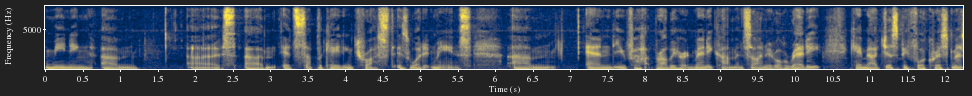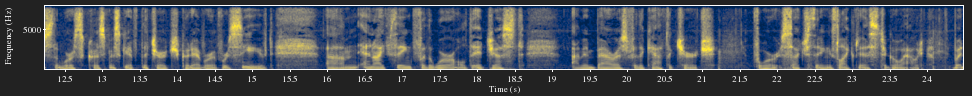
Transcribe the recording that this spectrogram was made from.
meaning um, uh, um, it's supplicating trust is what it means. Um, and you've probably heard many comments on it already. Came out just before Christmas, the worst Christmas gift the church could ever have received. Um, and I think for the world, it just, I'm embarrassed for the Catholic Church for such things like this to go out, but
